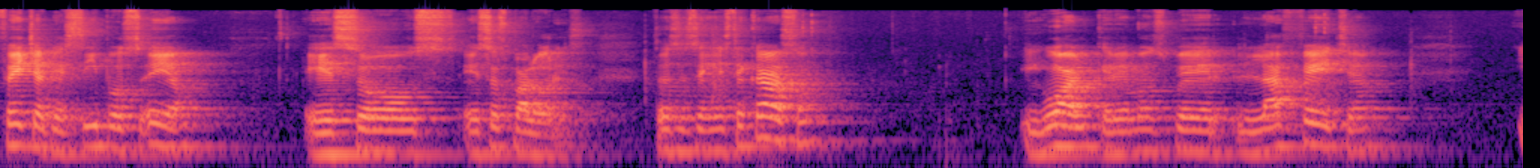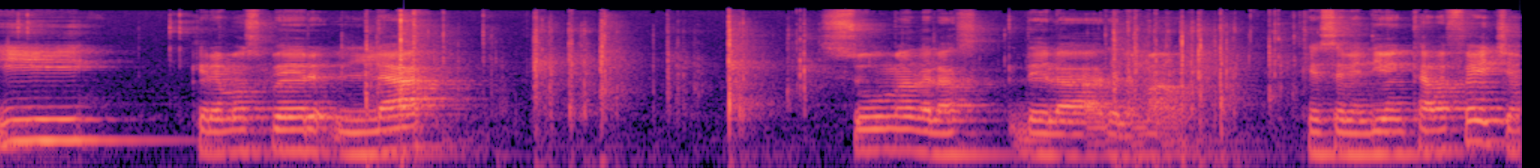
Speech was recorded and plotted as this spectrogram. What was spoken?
fecha que sí posea esos, esos valores. Entonces en este caso, igual queremos ver la fecha y queremos ver la suma de, las, de la, de la que se vendió en cada fecha.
